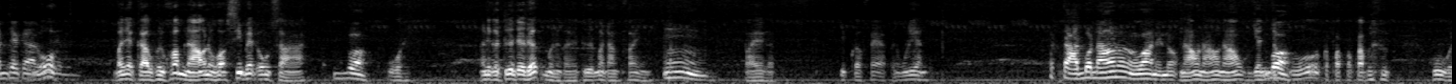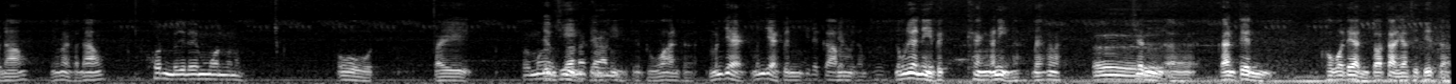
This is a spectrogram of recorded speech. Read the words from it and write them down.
บรรยากาศโอ้บรรยากาศคือความหนาวเนาะสิบเอ็ดองศาบ่โอ้ยอันนี้ก็ตื่นแต่เด็กเหมือนกันตื่นมาดังไฟอืมไปกับจิบกาแฟไปโรงเรียนอากาศบ่หนาวเนาะว่านี่เนาะหนาวหนาวหนาวเย็นบ่โอ้กับกับกับกับคู่กับหนาวนิดหน่อยก็หนาวคนบ่จะได้มวนมันโอ้ไปประเมิเต็นมสที่ถานเต็มการณ์ที่เต็มที่ว่านก็มันแยกมันแยกเป็นกิจกรรมโรงเรียนนี่ไปแข่งอันนี้นะแบบว่า เออเช่นเอ่อการเต้นคอเวอร์แดนต่อต้านยาเสพติดก็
